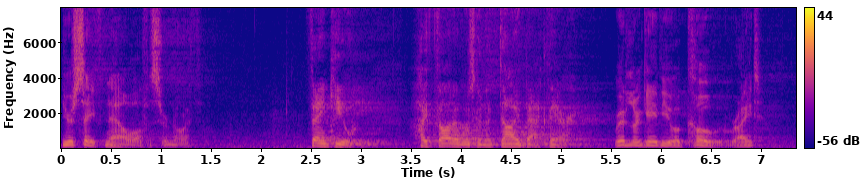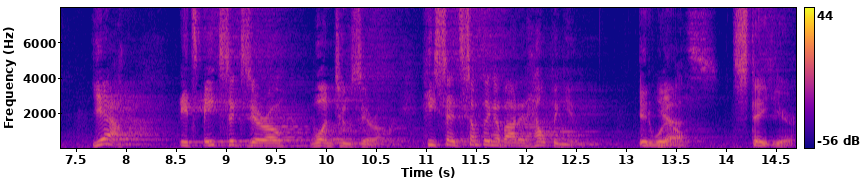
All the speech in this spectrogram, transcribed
You're safe now, Officer North. Thank you. I thought I was gonna die back there. Riddler gave you a code, right? Yeah, it's 860120. He said something about it helping you. It will. Yes. Stay here.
